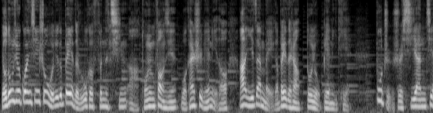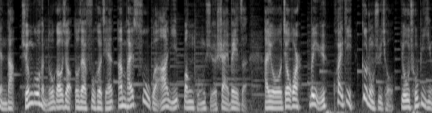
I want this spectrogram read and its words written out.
有同学关心收回去的被子如何分得清啊？同学们放心，我看视频里头，阿姨在每个被子上都有便利贴。不只是西安建大，全国很多高校都在复课前安排宿管阿姨帮同学晒被子，还有浇花、喂鱼、快递，各种需求有求必应，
